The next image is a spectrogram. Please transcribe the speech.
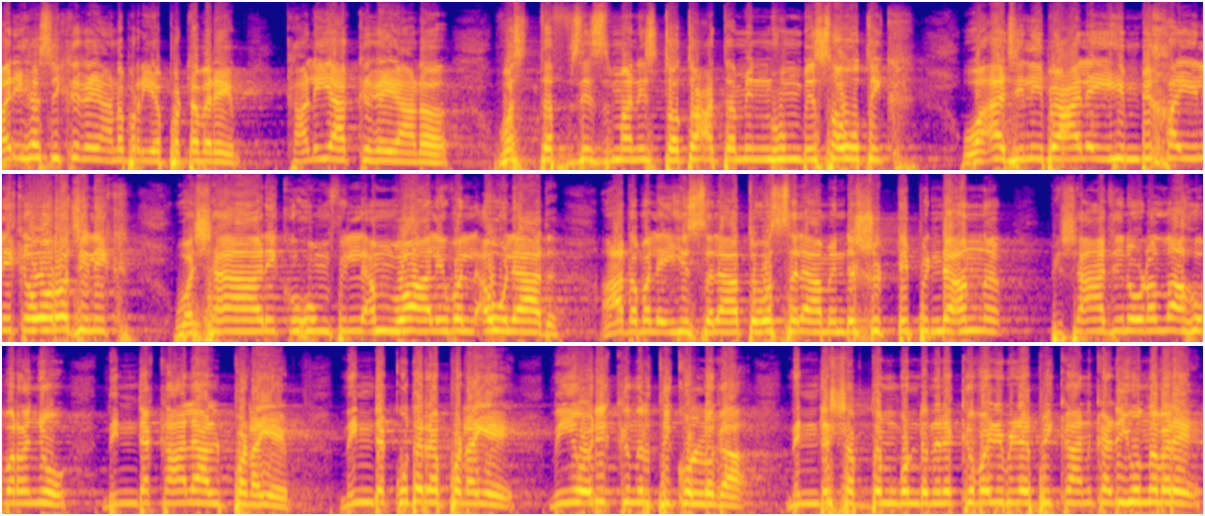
പരിഹസിക്കുകയാണ് പ്രിയപ്പെട്ടവരെ കളിയാക്കുകയാണ്. ആദം അലൈഹിസ്സലാത്തു വസ്സലാമിന്റെ ഷുട്ടിപ്പിന്റെ അന്ന് പിശാജിനോട് അള്ളാഹു പറഞ്ഞു നിന്റെ കാലാൽപ്പടയെ നിന്റെ കുതിരപ്പടയെ നീ ഒരുക്കി നിർത്തിക്കൊള്ളുക. നിന്റെ ശബ്ദം കൊണ്ട് നിനക്ക് വഴിപിഴപ്പിക്കാൻ കഴിയുന്നവരെ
